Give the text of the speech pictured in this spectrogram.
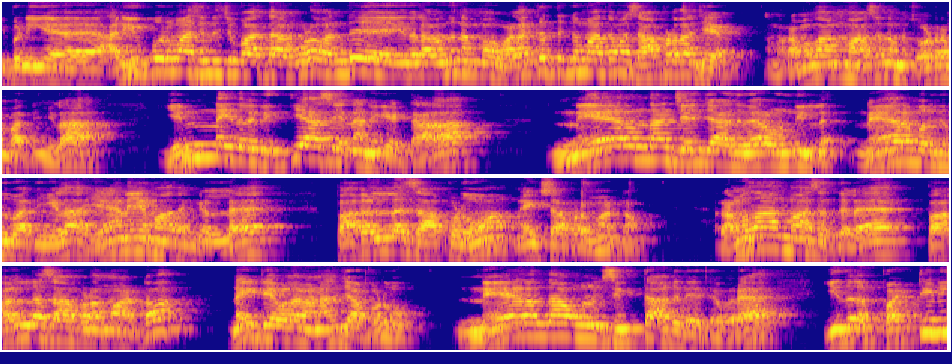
இப்போ நீங்கள் அறிவுபூர்வமாக சிந்திச்சு பார்த்தா கூட வந்து இதில் வந்து நம்ம வழக்கத்துக்கு மாத்தமாக சாப்பிட தான் செய்யறோம். நம்ம ரமதான் மாதம் நம்ம சொல்கிறோம் பார்த்தீங்களா என்ன இதில் வித்தியாசம் என்னன்னு கேட்டால் நேரம் தான் சேஞ்ச் ஆகுது வேற ஒன்றும் இல்லை. நேரம் இருக்குது பார்த்தீங்களா ஏனைய மாதங்களில் பகலில் சாப்பிடுவோம் நைட் சாப்பிட மாட்டோம். ரமதான் மாதத்தில் பகலில் சாப்பிட மாட்டோம் நைட் எவ்வளோ வேணாலும் சாப்பிடுவோம். நேரம் தான் உங்களுக்கு ஷிஃப்ட் ஆகுதே தவிர இதில் பட்டினி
